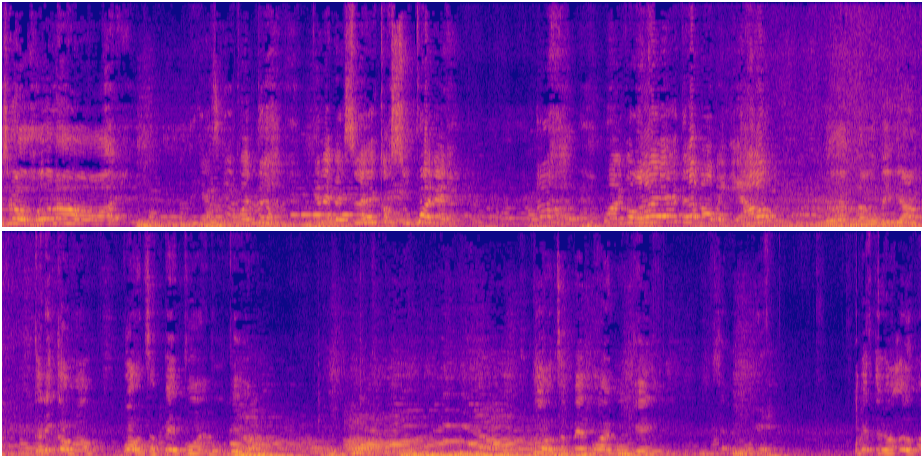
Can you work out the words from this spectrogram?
就好啦！你也是关的，今日袂输迄国术馆的。啊，我讲我迄得毛病摇。得毛病摇，跟你讲哦，我有十八般的武艺哦。 不准备不给不给，因为都要饿吗？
